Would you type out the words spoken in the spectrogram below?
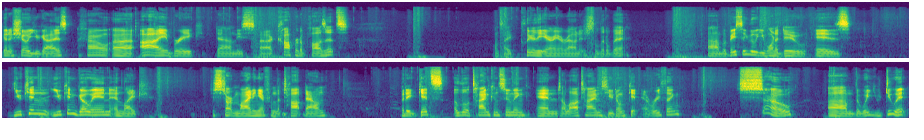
going to show you guys how uh, I break down these uh, copper deposits. Once I clear the area around it just a little bit. Um, but basically what you want to do is you can you can go in and like just start mining it from the top down. But it gets a little time consuming and a lot of times you don't get everything. So, um, the way you do it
